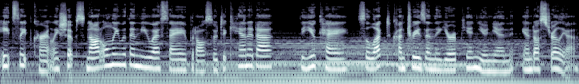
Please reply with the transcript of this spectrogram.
8 Sleep currently ships not only within the USA, but also to Canada, the UK, select countries in the European Union, and Australia.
